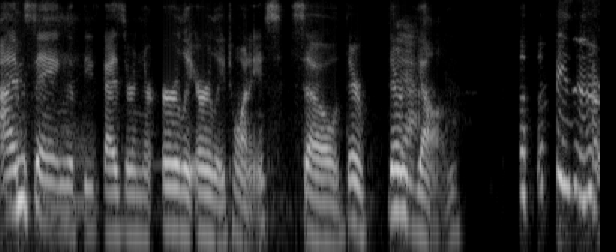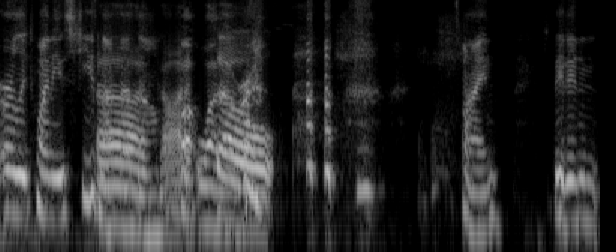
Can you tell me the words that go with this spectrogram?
I'm saying that these guys are in their early early 20s, so they're they're Yeah. young. He's in her early 20s. She's not that Oh dumb. god. But whatever. So it's fine. They didn't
